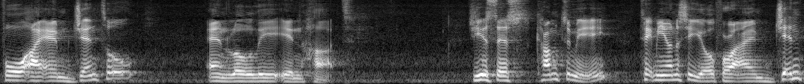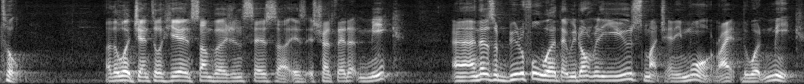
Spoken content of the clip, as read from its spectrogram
For I am gentle and lowly in heart. Jesus says, Come to me, take me on under your yoke, for I am gentle. Now, the word gentle here in some versions says, uh, is, is translated meek. And that is a beautiful word that we don't really use much anymore, right? The word meek.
